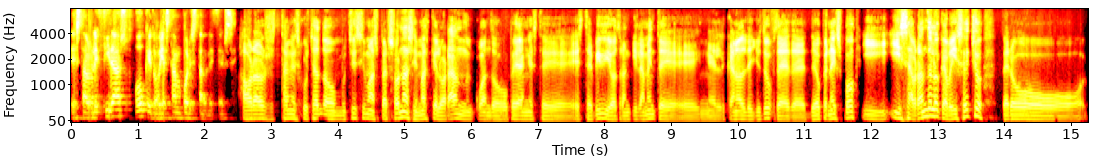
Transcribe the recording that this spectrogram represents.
establecidas o que todavía están por establecerse. Ahora os están escuchando muchísimas personas y más que lo harán cuando vean este, este vídeo tranquilamente en el canal de YouTube de, de, de Open Expo y, y, sabrán de lo que habéis hecho, pero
